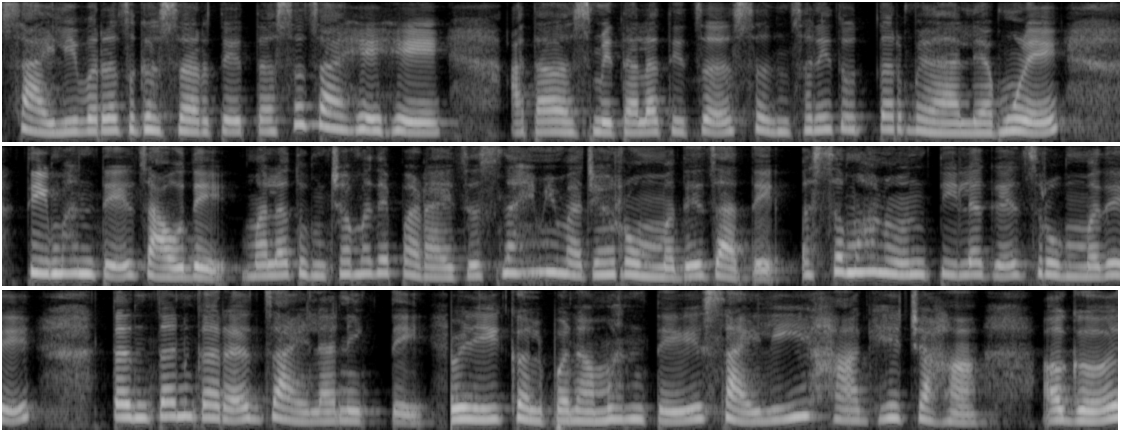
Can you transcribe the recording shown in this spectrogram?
सायलीवरच घसरते तसंच आहे हे. आता अस्मिताला तिचं सनसनीत उत्तर मिळाल्यामुळे ती म्हणते जाऊ दे मला तुमच्यामध्ये पडायचंच नाही मी माझ्या रूममध्ये जाते. असं म्हणून ती लगेच रूममध्ये तनतन करत जायला निघते. वेळी कल्पना म्हणते सायली हा घे चहा. अगं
